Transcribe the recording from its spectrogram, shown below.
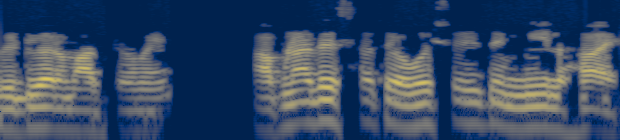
ভিডিওর মাধ্যমে, আপনাদের সাথে অবশ্যই যদি মিল হয়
